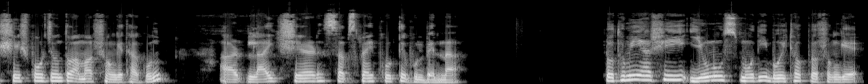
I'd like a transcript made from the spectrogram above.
শেষ পর্যন্ত আমার সঙ্গে থাকুন। আর লাইক শেয়ার সাবস্ক্রাইব করতে ভুলবেন না। প্রথমেই আসি ইউনুস মোদি বৈঠক প্রসঙ্গে।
